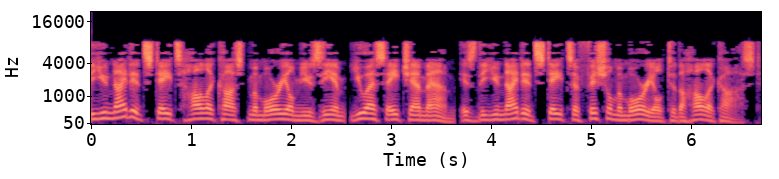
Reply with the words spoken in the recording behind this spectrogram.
The United States Holocaust Memorial Museum is the United States official memorial to the Holocaust.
